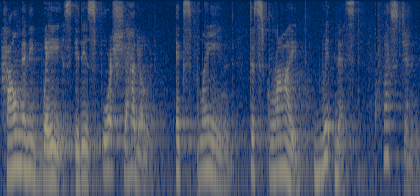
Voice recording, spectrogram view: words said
How many ways it is foreshadowed, explained, described, witnessed, questioned.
